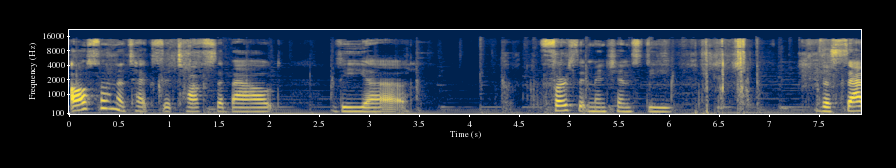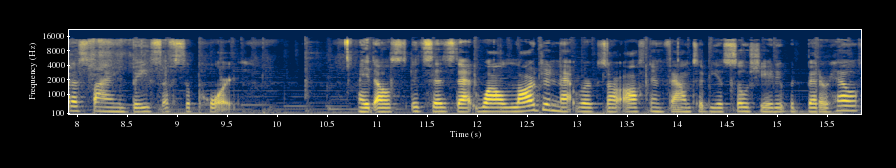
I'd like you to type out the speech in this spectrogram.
also in the text, it talks about the uh, first. It mentions the the satisfying base of support. It also it says that while larger networks are often found to be associated with better health,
